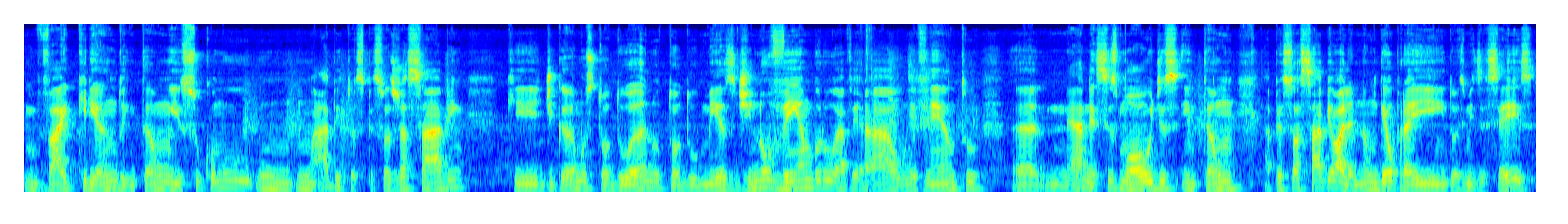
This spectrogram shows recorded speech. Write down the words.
vai criando, então, isso como um, um, hábito. As pessoas já sabem que, digamos, todo ano, todo mês de novembro haverá um evento uh, né, nesses moldes. Então, a pessoa sabe, olha, não deu para ir em 2016,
